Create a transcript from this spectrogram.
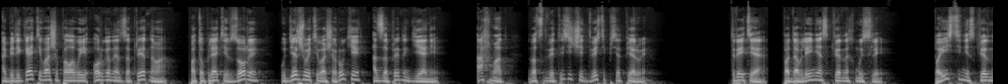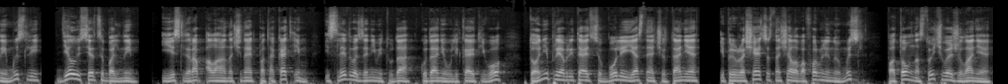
оберегайте ваши половые органы от запретного, потупляйте взоры, удерживайте ваши руки от запретных деяний». Ахмад, 22251. Третье. Подавление скверных мыслей. Поистине скверные мысли делают сердце больным, и если раб Аллаха начинает потакать им и следовать за ними туда, куда они увлекают его, то они приобретают все более ясные очертания и превращаются сначала в оформленную мысль, потом настойчивое желание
